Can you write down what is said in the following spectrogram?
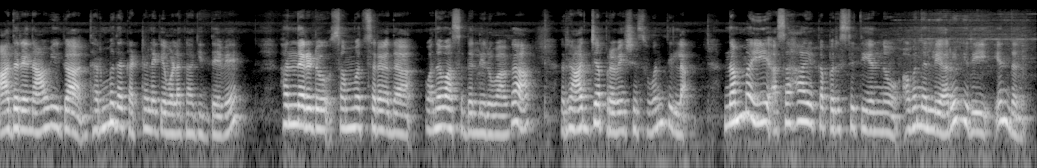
ಆದರೆ ನಾವೀಗ ಧರ್ಮದ ಕಟ್ಟಳೆಗೆ ಒಳಗಾಗಿದ್ದೇವೆ. ಹನ್ನೆರಡು ಸಂವತ್ಸರದ ವನವಾಸದಲ್ಲಿರುವಾಗ ರಾಜ್ಯ ಪ್ರವೇಶಿಸುವಂತಿಲ್ಲ. ನಮ್ಮ ಈ ಅಸಹಾಯಕ ಪರಿಸ್ಥಿತಿಯನ್ನು ಅವನಲ್ಲಿ ಅರುಹಿರಿ ಎಂದನು.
